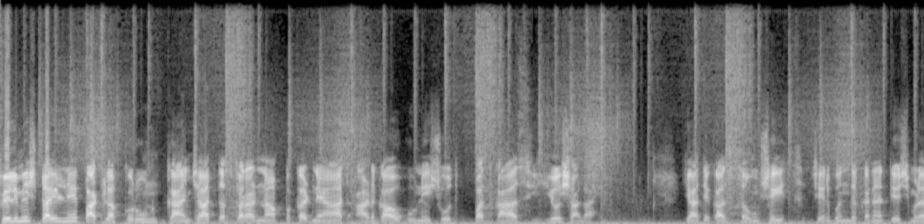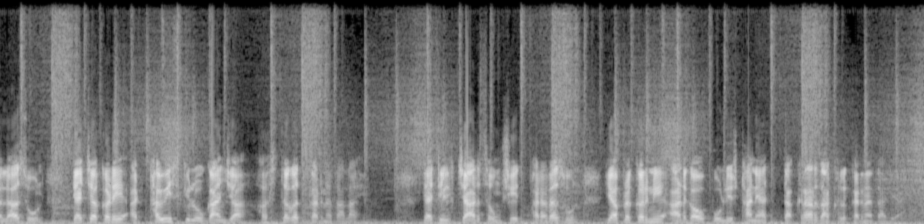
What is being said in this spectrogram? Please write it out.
फिल्मी स्टाईलने पाठलाग करून गांजा तस्करांना पकडण्यात आडगाव गुन्हे शोध पथकास यश आलं आहे. यात एका संशयित चेरबंद करण्यात यश मिळालं असून त्याच्याकडे अठ्ठावीस किलो गांजा हस्तगत करण्यात आला आहे. त्यातील चार संशयित फरार असून या प्रकरणी आडगाव पोलीस ठाण्यात तक्रार दाखल करण्यात आली आहे.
